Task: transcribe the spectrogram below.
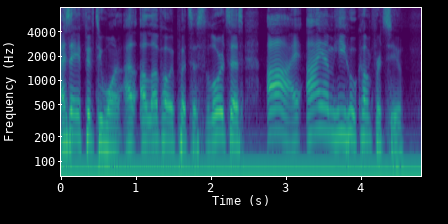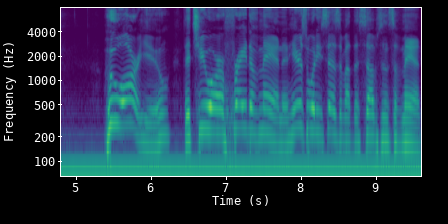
Isaiah 51, I, I love how he puts this. The Lord says, I, I am he who comforts you. Who are you that you are afraid of man? And here's what he says about the substance of man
